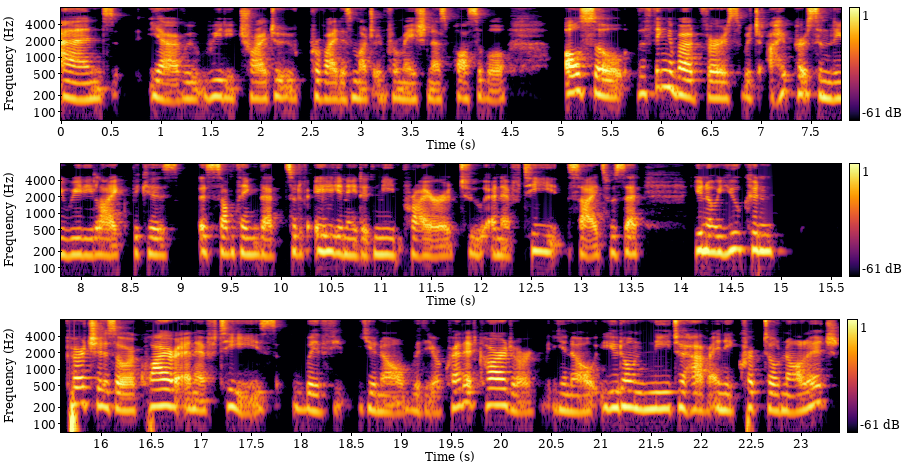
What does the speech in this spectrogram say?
And yeah we really try to provide as much information as possible. Also the thing about verse which i personally really like because it's something that sort of alienated me prior to nft sites was that you know you can purchase or acquire NFTs with you know with your credit card or you know you don't need to have any crypto knowledge.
